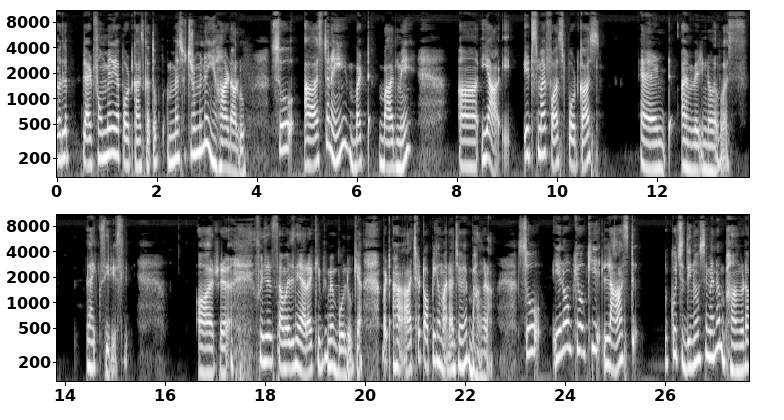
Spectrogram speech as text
मतलब प्लेटफॉर्म में या पॉडकास्ट का तो मैं सोच रहा हूँ मैं ना यहाँ डालूँ। सो so, आवाज़ तो नहीं बट बाद में या it's my first podcast and I am very nervous like seriously और मुझे समझ नहीं आ रहा कि भी मैं बोलूँ क्या। बट हाँ आज का टॉपिक हमारा जो है भांगड़ा। सो यू नो क्योंकि लास्ट कुछ दिनों से मैं ना भांगड़ा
